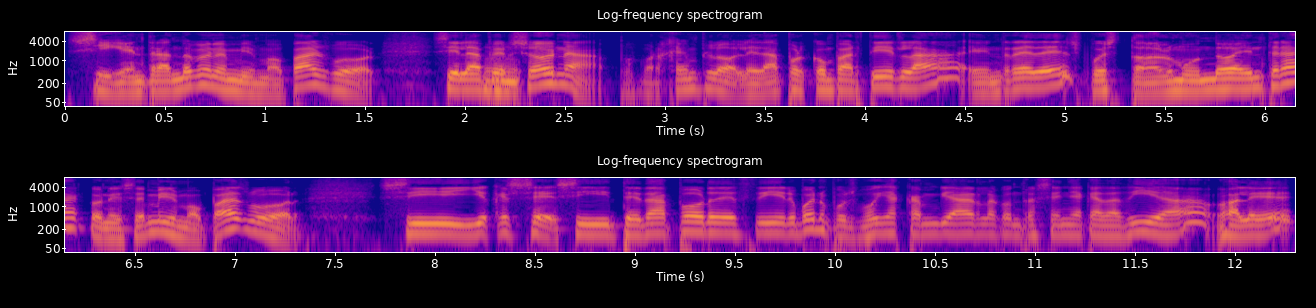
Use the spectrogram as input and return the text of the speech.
sigue entrando con el mismo password. Si la mm. persona, pues, por ejemplo, le da por compartirla en redes, pues todo el mundo entra con ese mismo password. Si, yo qué sé, si te da por decir, bueno, pues voy a cambiar la contraseña cada día, ¿vale?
